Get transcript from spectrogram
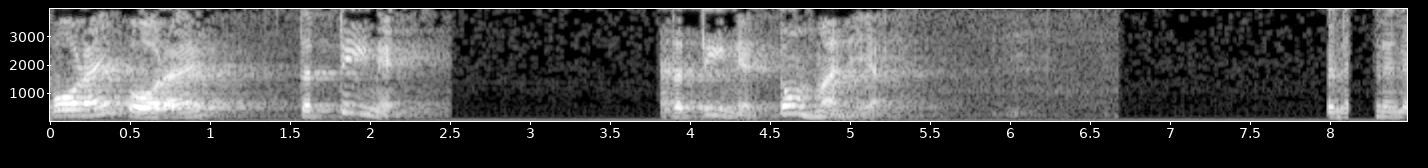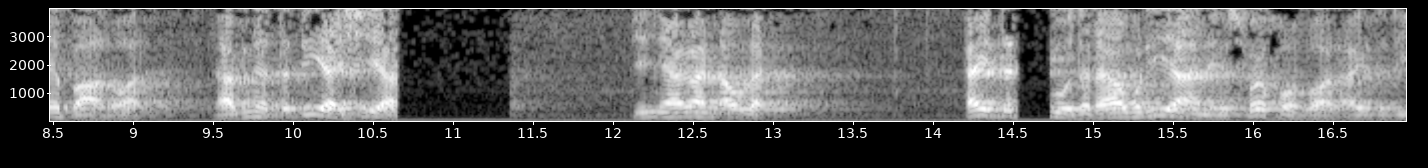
ပေါ်တိုင်းပေါ်တိုင်းတတိနဲ့တတိနဲ့တွန့်မှန်နေရတယ်နည်းနည်းပါသွားတယ်ဒါပေမဲ့တတိယရှိရပညာကနောက်လိုက်အဲ့ဒီတတိကိုတရားဝရိယနဲ့ဆွဲခေါ်သွားတာအဲ့ဒီတတိ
